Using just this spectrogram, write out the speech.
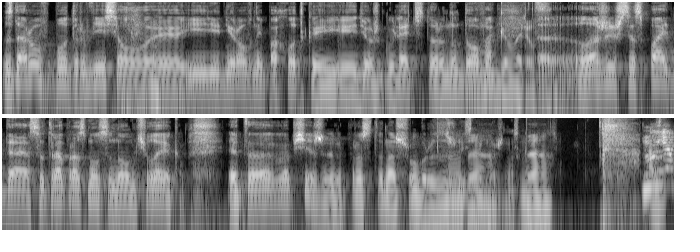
здоров, бодр, весел э, и неровной походкой идешь гулять в сторону дома. Выговорился. Э, ложишься спать, да, с утра проснулся новым человеком. Это вообще же просто наш образ ну, жизни, да, можно сказать. Да. Ну, а... я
